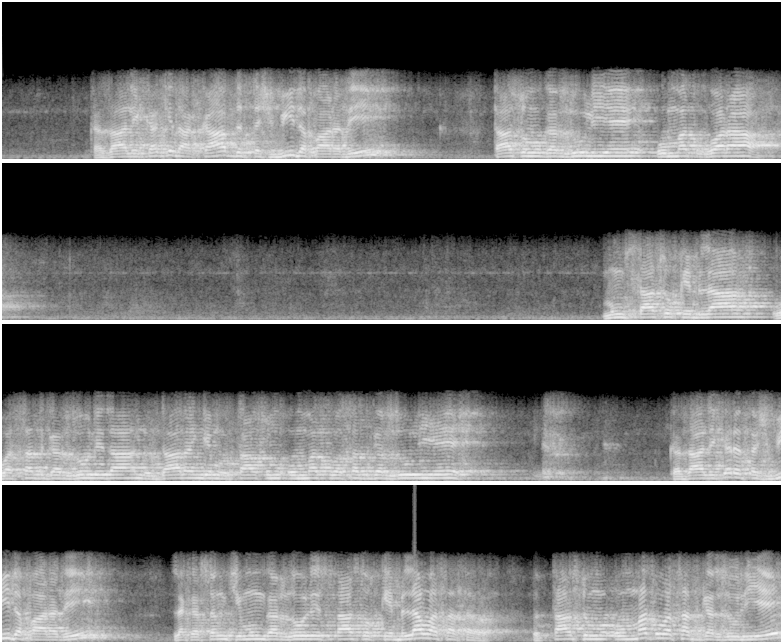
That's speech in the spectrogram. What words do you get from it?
کذالک کې دا کاب د تشبیه د پاره دی تاسو مو ګرځولې امت غورا مونږ تاسو قبله وسط ګرځولې دا نو دارنګ مو تاسو امت وسط ګرځولې کذالک تشبیه د پاره دی لکه څنګه چې مونږ ګرځولې تاسو قبله وسط تاسو امت وسط ګرځولې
